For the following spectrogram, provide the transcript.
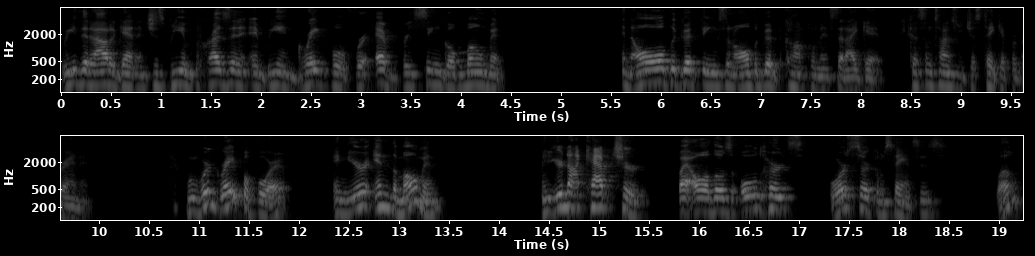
breathe it out again and just being present and being grateful for every single moment and all the good things and all the good compliments that I get because sometimes we just take it for granted when we're grateful for it and you're in the moment and you're not captured by all those old hurts or circumstances, well,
